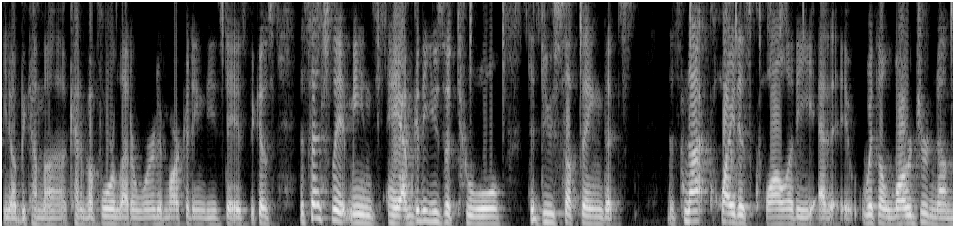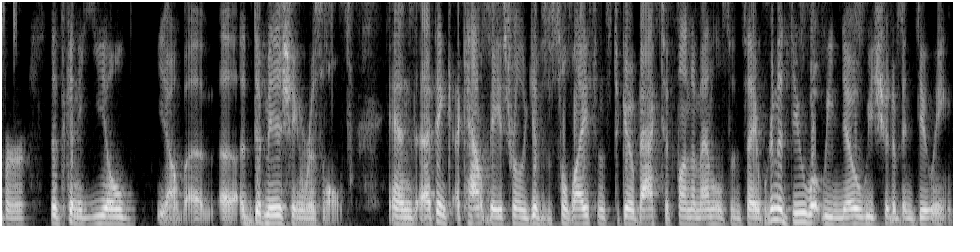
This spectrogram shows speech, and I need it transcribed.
you know become a kind of a four letter word in marketing these days because essentially it means hey I'm going to use a tool to do something that's that's not quite as quality at, with a larger number that's going to yield you know a, a diminishing result and I think account based really gives us a license to go back to fundamentals and say we're going to do what we know we should have been doing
